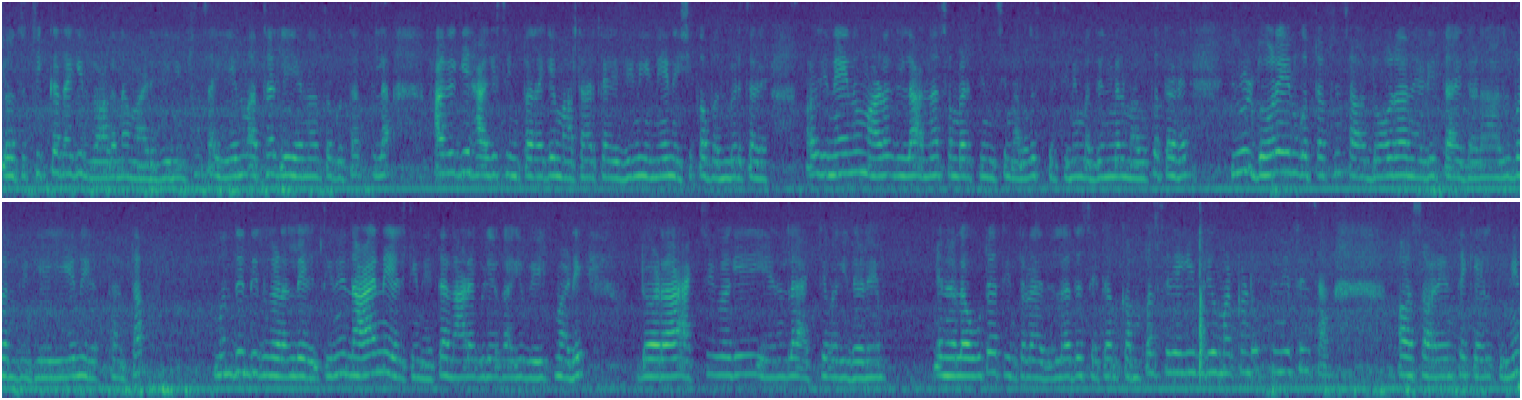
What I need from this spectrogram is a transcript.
ಇವತ್ತು ಚಿಕ್ಕದಾಗಿ ಬ್ಲಾಗನ್ನು ಮಾಡಿದ್ದೀನಿ. ಫ್ರೆಂಡ್ಸ್ ಏನು ಮಾತಾಡಲಿ, ಏನು ಅಂತ ಗೊತ್ತಾಗ್ತಿಲ್ಲ. ಹಾಗಾಗಿ ಹಾಗೆ ಸಿಂಪಲಾಗಿ ಮಾತಾಡ್ತಾ ಇದ್ದೀನಿ. ಇನ್ನೇನು ಇಶಿಕ ಬಂದುಬಿಡ್ತಾಳೆ. ಅವ್ಳು ಇನ್ನೇನು ಮಾಡೋದಿಲ್ಲ. ಅನ್ನ, ಸಾಂಬಾರು ತಿನ್ನಿಸಿ ಮಲಗಿಸ್ಬಿಡ್ತೀನಿ. ಮಧ್ಯಾಹ್ನ ಮೇಲೆ ಮಲ್ಕೋತಾಳೆ. ಇವಳು ಡೋರ ಏನು ಗೊತ್ತಾ ಫ್ರೆಂಡ್ಸ್? ಆ ಡೋರ ನಡೀತಾ ಇದ್ದಾಳೆ. ಅಲ್ಲಿ ಬಂದಿದೆಯಾ, ಏನು ಇರುತ್ತೆ ಅಂತ ಮುಂದಿನ ದಿನಗಳಲ್ಲಿ ಹೇಳ್ತೀನಿ. ನಾಳೆನೇ ಹೇಳ್ತೀನಿ, ಆಯಿತಾ? ನಾಳೆ ವಿಡಿಯೋಗಾಗಿ ವೆಯ್ಟ್ ಮಾಡಿ. ಡೋರ ಆ್ಯಕ್ಟಿವ್ ಆಗಿ, ಏನೆಲ್ಲ ಆ್ಯಕ್ಟಿವ್ ಆಗಿದ್ದಾಳೆ, ಏನೆಲ್ಲ ಊಟ ತಿಂತಾಳೆ, ಅದೆಲ್ಲದ ಸಹಿತ ಕಂಪಲ್ಸರಿಯಾಗಿ ವಿಡಿಯೋ ಮಾಡ್ಕೊಂಡು ಹೋಗ್ತೀನಿ, ಫ್ರೆಂಡ್ಸ್. ಸಾರಿ ಅಂತ ಕೇಳ್ತೀನಿ.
